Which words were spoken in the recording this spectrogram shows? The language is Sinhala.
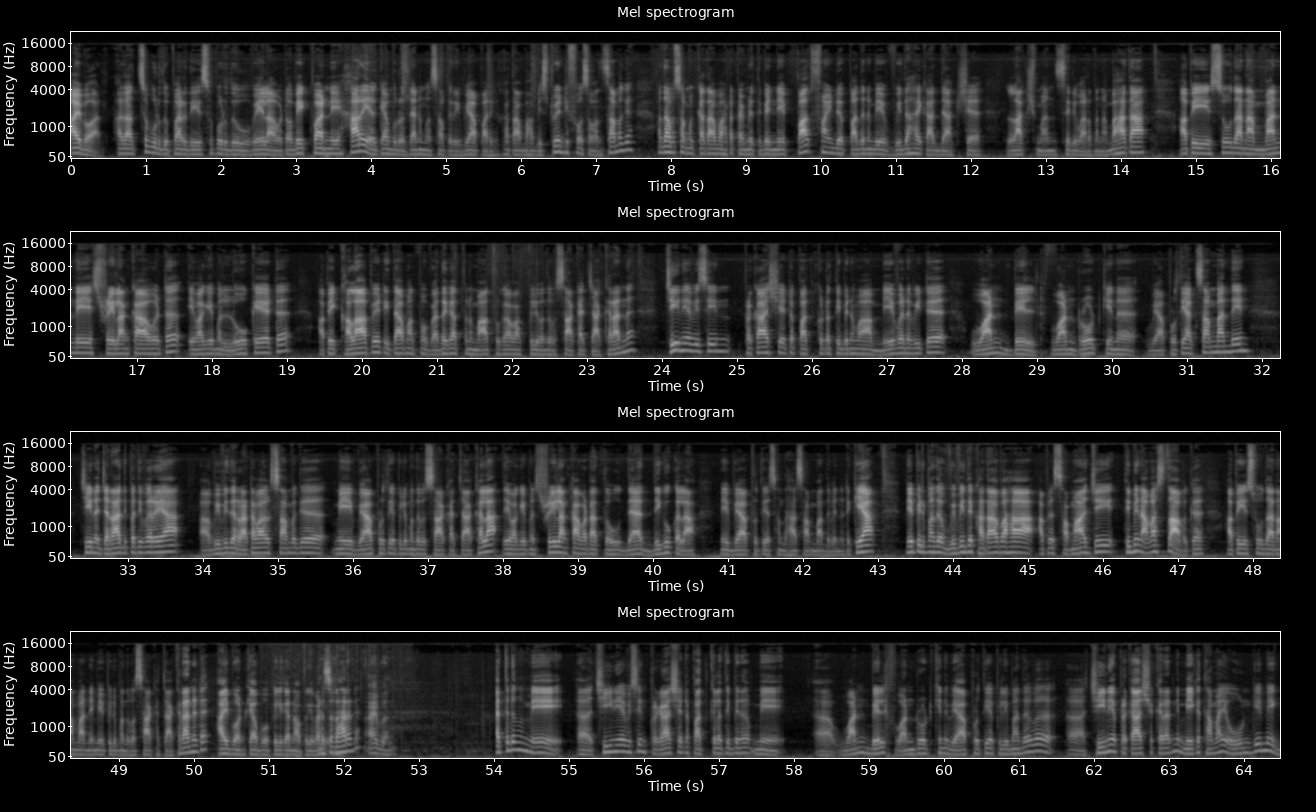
අයිබවන්. අදත් සුපුරුදු පරිදි සුපුරුදු වේලාවට ඔබෙක්වන්නේ හරය ගැඹුරු දැනුම සපරි ව්‍යාපාරික කතාබහ බිස් 24 සවන් සමඟ අදම සම කතාබහට පැමිණති වෙන්නේ පාත් ෆයින්ඩ පදනමේ විදාහක අධ්‍යක්ෂ ලක්ෂ්මන් සිරිවර්ධන මහතා. අපි සූදානම් වන්නේ ශ්‍රී ලංකාවට ඒවගේම ලෝකයට අපේ කලාපයට ඉතාමත්ම වැදගත්වන මාතෘකාවක් පිළිබඳව සාකච්ඡා කරන්න. චීනය විසින් ප්‍රකාශයට පත්කොට තිබෙනවා මේ වන විට වන් බෙල්ට් වන් රෝඩ් කියන ව්‍යාපෘතියක් සම්බන්ධයෙන් චීන ජනාධිපතිවරයා විවිධ රටවල් සමග මේ ව්‍යාපෘතිය පිළිබඳව සාකච්ඡා කලා ඒවගේම ශ්‍රී ලංකාවටත් ඔහු දෑ දිගු කලා මේ ව්‍යාපෘතිය සඳහා සම්බන්ධ වෙන්නට කියා. මේ පිළිබඳ විවිධ කතාබහ අප සමාජයේ තිබෙන අවස්ථාවක අපි සූදානම් වන්නේ මේ පිළිබඳව සාකච්ඡා කරන්නට. අයිබෝන් කැබෝ පිළිගන්න අපගේ වැඩසටහරට අයිබන්. ඇතටම මේ චීනය විසින් ප්‍රකාශයට පත් කළ තිබෙන මේ වන් බෙල්් වන් රෝඩ් කියන ව්‍යාපෘතිය පිළිබඳව චීනය ප්‍රකාශ කරන්නේ මේක තමයි ඔවුන්ගේ මේ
